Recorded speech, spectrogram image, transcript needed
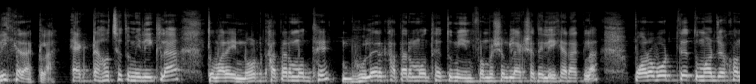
লিখে রাখলা। একটা হচ্ছে তুমি লিখলা তোমার এই নোট খাতার মধ্যে, ভুলের খাতার মধ্যে তুমি ইনফরমেশনগুলো একসাথে লিখে রাখলা। পরবর্তীতে তোমার যখন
